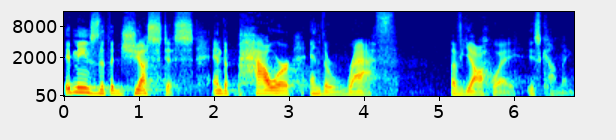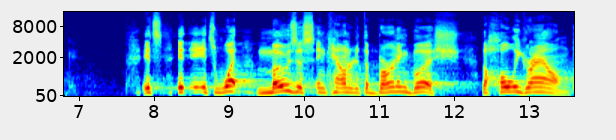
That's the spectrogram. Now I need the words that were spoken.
it means that the justice and the power and the wrath of Yahweh is coming. It's, it, it's what Moses encountered at the burning bush, the holy ground.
